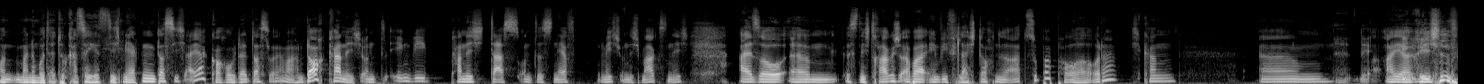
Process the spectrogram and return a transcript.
und meine Mutter, du kannst doch jetzt nicht merken, dass ich Eier koche oder das machen. Doch, kann ich. Und irgendwie kann ich das und das nervt mich und ich mag es nicht. Also ähm, ist nicht tragisch, aber irgendwie vielleicht doch eine Art Superpower, oder? Ich kann ähm, Eier wie, riechen.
